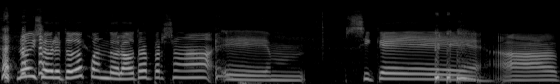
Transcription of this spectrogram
No, y sobre todo cuando la otra persona em, sí que ha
